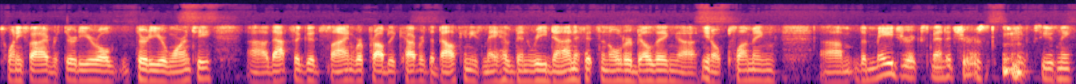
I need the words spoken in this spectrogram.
25 or 30 year old 30 year warranty. Uh, that's a good sign. We're probably covered. The balconies may have been redone if it's an older building. Uh, you know, plumbing. Um, the major expenditures, excuse me,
